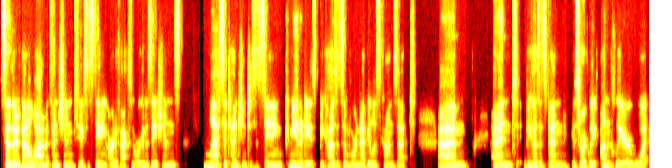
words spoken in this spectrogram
So there's been a lot of attention to sustaining artifacts and organizations, less attention to sustaining communities because it's a more nebulous concept. Um, and because it's been historically unclear what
